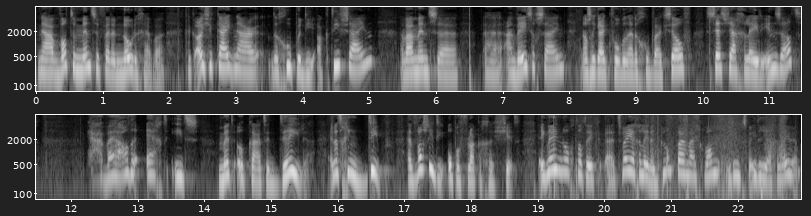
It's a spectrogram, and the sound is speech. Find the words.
naar wat de mensen verder nodig hebben. Kijk, als je kijkt naar de groepen die actief zijn. En waar mensen uh, aanwezig zijn. En als ik kijk bijvoorbeeld naar de groep waar ik zelf zes jaar geleden in zat. Ja, wij hadden echt iets met elkaar te delen. En dat ging diep. Het was niet die oppervlakkige shit. Ik weet nog dat ik uh, twee jaar geleden een klant bij mij kwam. Ik denk twee, drie jaar geleden.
